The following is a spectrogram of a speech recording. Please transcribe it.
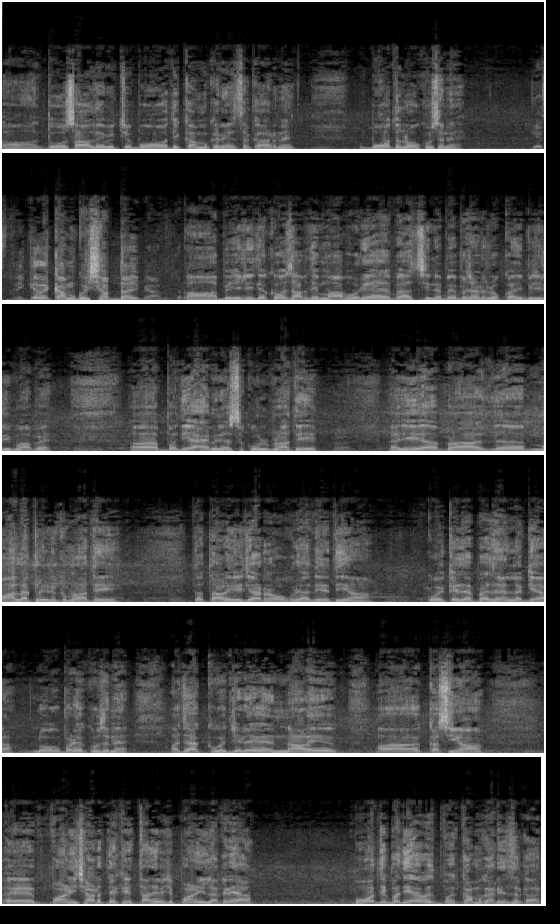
ਹਾਂ। 2 ਸਾਲ ਦੇ ਵਿੱਚ ਬਹੁਤ ਹੀ ਕੰਮ ਕਰਿਆ ਸਰਕਾਰ ਨੇ। ਬਹੁਤ ਲੋਕ ਖੁਸ਼ ਨੇ। ਕਿਸ ਤਰੀਕੇ ਦਾ ਕੰਮ ਕੋਈ ਸ਼ਬਦਾਂ 'ਚ ਬਿਆਨ ਕਰੋ? ਹਾਂ ਬਿਜਲੀ ਦੇਖੋ ਸਭ ਦੀ ਮਾਫ ਹੋ ਰਹੀ ਹੈ 80 90% ਲੋਕਾਂ ਦੀ ਬਿਜਲੀ ਮਾਫ ਹੈ। ਅ, ਵਧੀਆ ਐਮਐਨਐਸ ਸਕੂਲ ਬਣਾਤੇ। ਹੈ ਜੀ ਆਪਣਾ ਅ, ਮਹੱਲਾ ਕਲੀਨਿਕ ਬਣਾਤੇ। 43000 ਨੌਕਰੀਆਂ ਦੇਤੀਆਂ। ਕੋਈ ਕਿਸੇ ਦਾ ਪੈਸਾ ਨਹੀਂ ਲੱਗਿਆ। ਲੋਕ ਬੜੇ ਖੁਸ਼ ਨੇ। ਅੱਛਾ ਕੋ- ਜਿਹੜੇ ਨਾਲੇ ਅ, ਕਸੀਆਂ ਇਹ ਪਾਣੀ ਛੱਡ ਤੇ ਖੇਤਾਂ ਦੇ ਵਿੱਚ ਪਾਣੀ ਲੱਗ ਰਿਹਾ। ਬਹੁਤ ਹੀ ਵਧੀਆ ਕੰਮ ਕਰ ਰਹੀ ਹੈ ਸਰਕਾਰ।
